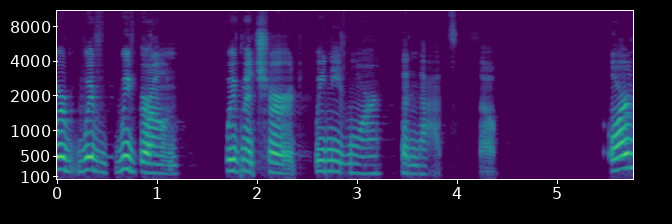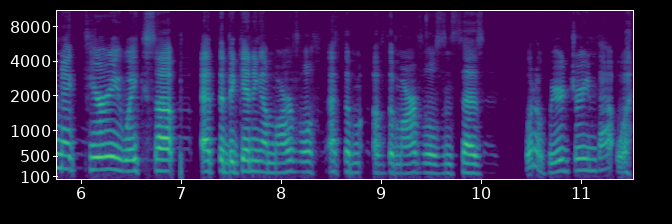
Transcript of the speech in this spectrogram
We're we've we've grown. We've matured. We need more than that. Or Nick Fury wakes up at the beginning of Marvel at the of the Marvels and says, "What a weird dream that was."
